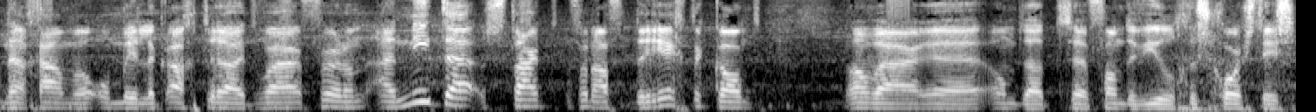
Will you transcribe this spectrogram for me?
dan gaan we onmiddellijk achteruit waar Fernand Anita start vanaf de rechterkant. Dan waar, eh, omdat eh, Van de Wiel geschorst is.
